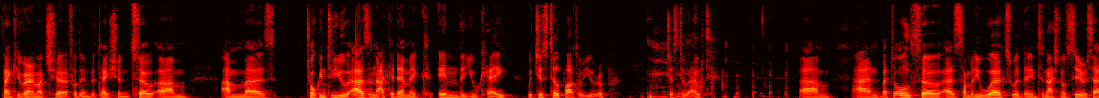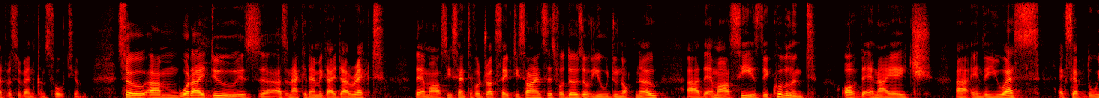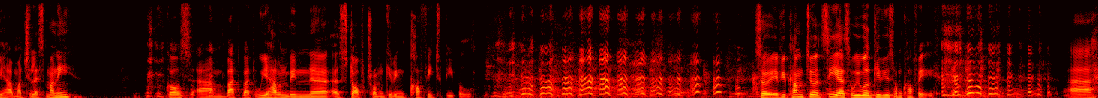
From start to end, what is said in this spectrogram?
Thank you very much uh, for the invitation. So um, I'm uh, talking to you as an academic in the UK, which is still part of Europe, just about. Um, and but also as somebody who works with the International Serious Adverse Event Consortium. So um, what I do is, uh, as an academic, I direct the MRC Center for Drug Safety Sciences. For those of you who do not know, uh, the MRC is the equivalent of the NIH uh, in the US, except we have much less money, of course, um, but, but we haven't been uh, stopped from giving coffee to people. so if you come to see us, we will give you some coffee. Uh,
